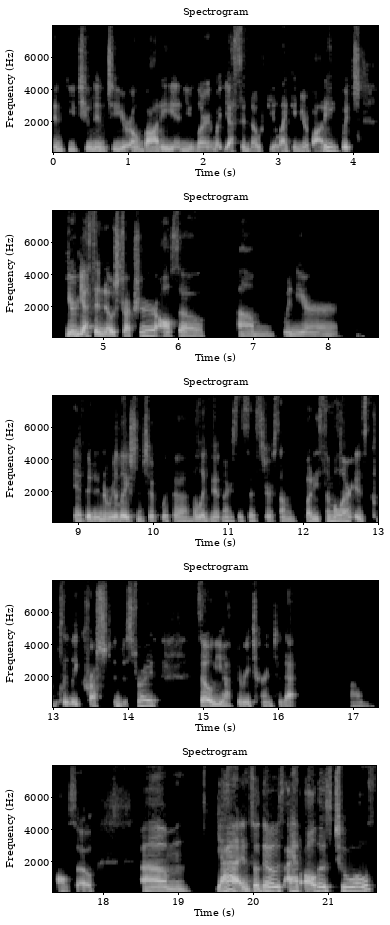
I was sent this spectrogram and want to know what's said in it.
And you tune into your own body and you learn what yes and no feel like in your body, which your yes and no structure also, um, when you're have been in a relationship with a malignant narcissist or somebody similar is completely crushed and destroyed. So you have to return to that um, also. Um, yeah, and so those I have all those tools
